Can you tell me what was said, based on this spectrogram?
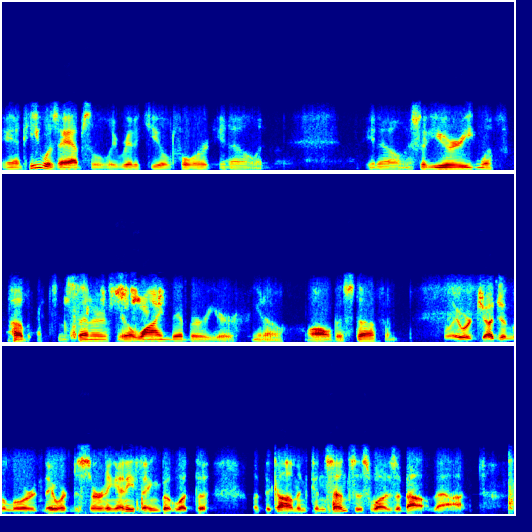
and he was absolutely ridiculed for it you know and you know so you're eating with publicans and sinners you're a wine bibber you're you know all this stuff and Well, they were judging the Lord. They weren't discerning anything but what the what the common consensus was about that.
